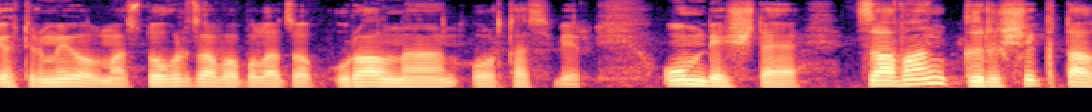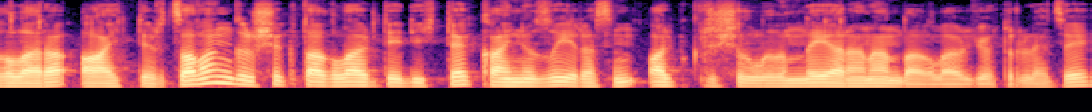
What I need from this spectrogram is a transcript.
götürmək olmaz. Doğru cavab olacaq Uralla Orta Sibir. 15-də Cavan qırışıq dağlara aiddir. Cavan qırışıq dağlar dedikdə Kaynoza yerəsinin Alp qırışıqlığında yaranan dağlar götürüləcək.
